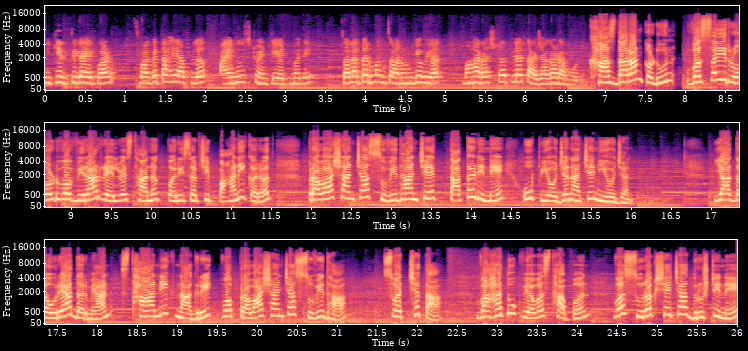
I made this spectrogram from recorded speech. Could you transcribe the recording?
मी कीर्ती गायकवाड. स्वागत आहे आपलं आय न्यूज ट्वेंटी मध्ये. चला तर मग जाणून घेऊयात महाराष्ट्रातल्या ताज्या घडामोडी. खासदारांकडून वसई रोड व विरार रेल्वे स्थानक परिसरची पाहणी करत प्रवाशांच्या सुविधांचे तातडीने उपयोजनाचे नियोजन. या दौऱ्यादरम्यान स्थानिक नागरिक व प्रवाशांच्या सुविधा स्वच्छता वाहतूक व्यवस्थापन व सुरक्षेच्या दृष्टीने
